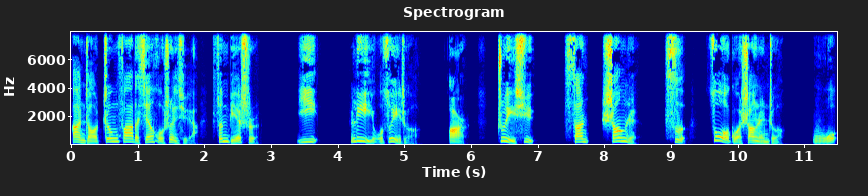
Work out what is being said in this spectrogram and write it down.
按照征发的先后顺序啊，分别是：一、立有罪者；二、赘婿；三、商人；四、做过商人者；五、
